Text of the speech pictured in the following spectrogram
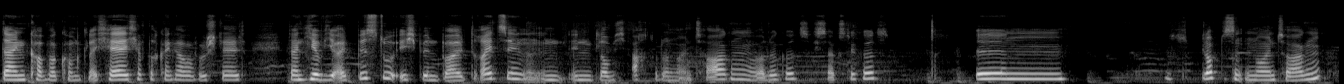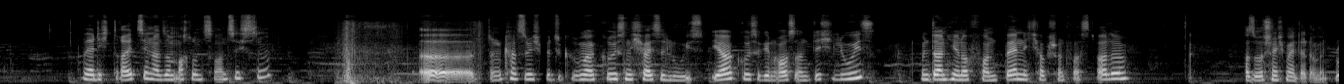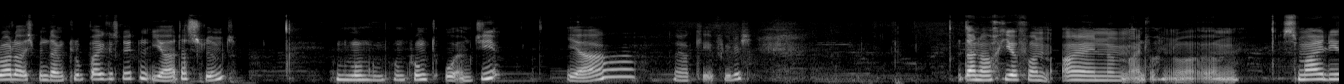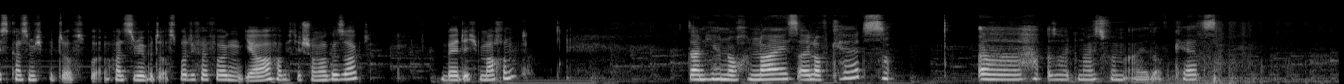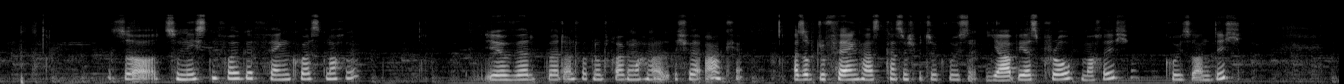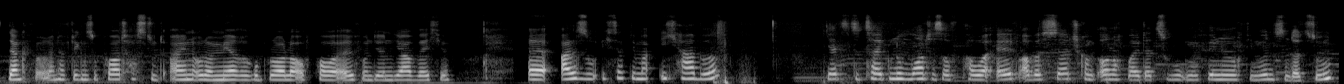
Dein Cover kommt gleich. Hä, ich habe doch kein Cover bestellt. Dann hier, wie alt bist du? Ich bin bald 13. In, in glaube ich, 8 oder 9 Tagen. Warte kurz, ich sag's dir kurz. In. Ich glaube, das sind 9 Tagen. Werde ich 13, also am 28. Äh, dann kannst du mich bitte mal grüßen. Ich heiße Luis. Ja, Grüße gehen raus an dich, Luis. Und dann hier noch von Ben. Ich habe schon fast alle. Also wahrscheinlich meint er damit Brawler. Ich bin deinem Club beigetreten. Ja, das stimmt. Punkt, Punkt, Punkt, OMG. Ja. Ja, okay, fühle ich. Dann auch hier von einem einfach nur ähm, Smileys. Kannst du mich bitte auf kannst du mir bitte auf Spotify folgen? Ja, habe ich dir schon mal gesagt. Werde ich machen. Dann hier noch Nice, I Love Cats. Äh, also halt Nice von I Love Cats. So, zur nächsten Folge Fang Quest machen. Ihr werdet bald Antworten und Fragen machen. Also ich werde. Ah, okay. Also ob du Fang hast, kannst du mich bitte grüßen. Ja, BS Pro, mache ich. Grüße an dich. Danke für euren heftigen Support. Hast du ein oder mehrere Brawler auf Power 11 und dir ja, welche? Äh, also, ich sag dir mal, ich habe jetzt zur Zeit nur Mortis auf Power 11, aber Search kommt auch noch bald dazu. Mir fehlen nur noch die Münzen dazu.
